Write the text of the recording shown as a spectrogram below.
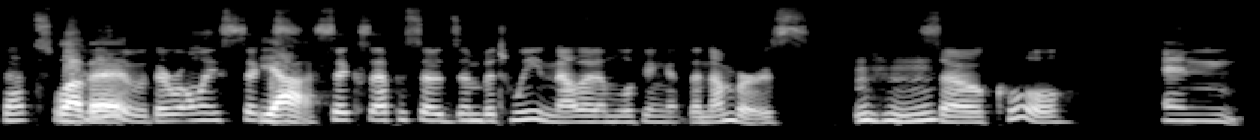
That's Love true. it. There were only six Yeah. six episodes in between now that I'm looking at the numbers. hmm So cool. And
